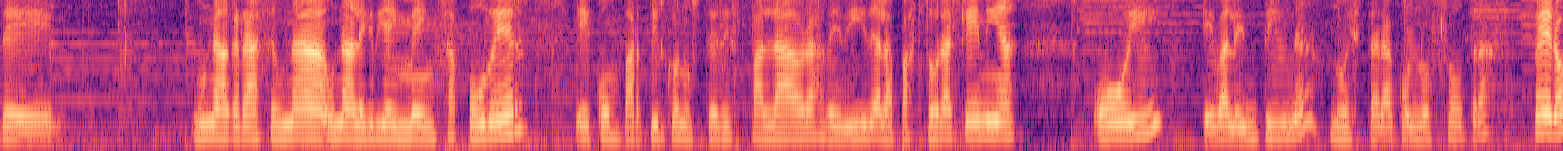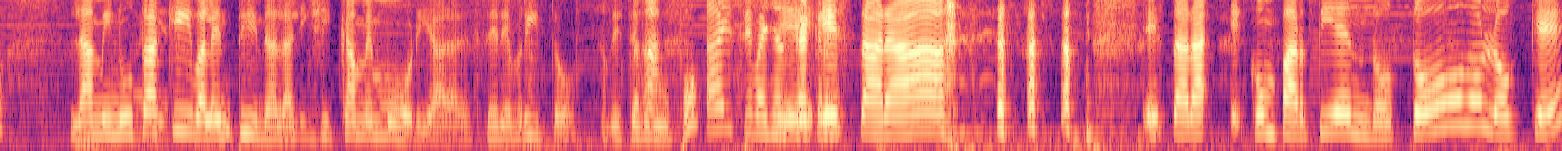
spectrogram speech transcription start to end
de una gracia, una, una alegría inmensa poder eh, compartir con ustedes palabras de vida. La pastora Kenia hoy, eh, Valentina, no estará con nosotras, pero la minuta aquí, Valentina, la chica memoria, el cerebrito de este grupo, Ay, sí, eh, estará, estará compartiendo todo lo que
